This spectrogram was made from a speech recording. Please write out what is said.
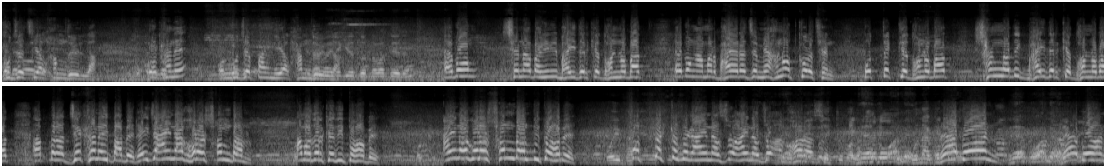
খুঁজেছি আলহামদুলিল্লাহ। এখানে খুঁজে পাইনি আলহামদুলিল্লাহ। এবং সেনাবাহিনী ভাইদেরকে ধন্যবাদ এবং আমার ভাইয়েরা যে মেহনত করেছেন প্রত্যেককে ধন্যবাদ। সাংবাদিক ভাইদেরকে ধন্যবাদ। আপনারা যেখানেই পাবেন এই যে আয়না ঘরের সন্ধান আমাদেরকে দিতে হবে। আয়না ঘরের সন্ধান দিতে হবে। প্রত্যেকটা জায়গায় আয়না আয়না ঘর আছে। রেবন! রেবন!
